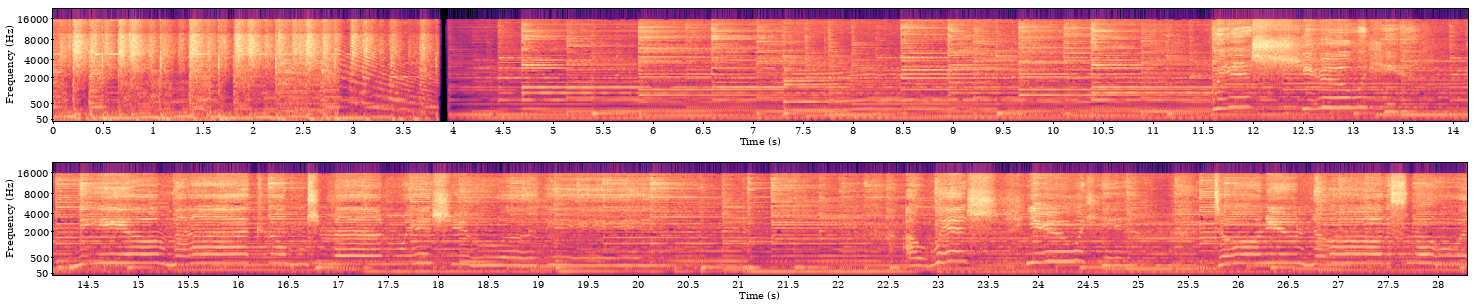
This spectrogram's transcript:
Wish you were here, me or my countrymen. I wish you were here. Don't you know the snow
